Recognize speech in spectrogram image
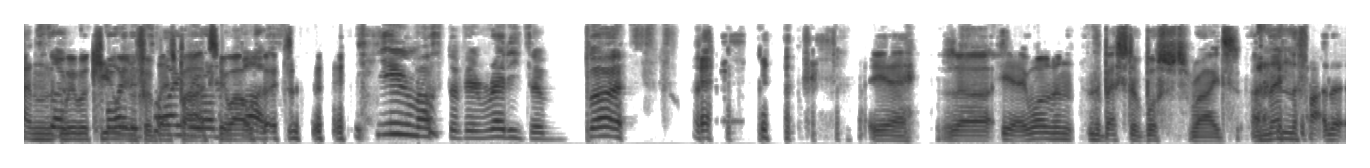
and so we were queuing for best part of two hours. You must have been ready to burst. yeah, so yeah, it wasn't the best of bus rides, and then the fact that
